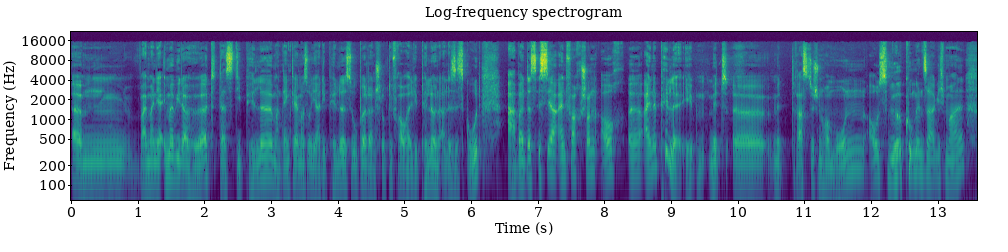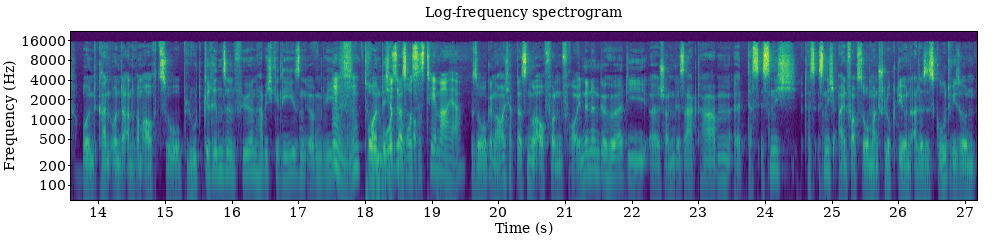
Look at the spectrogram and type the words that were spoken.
ähm, weil man ja immer wieder hört, dass die Pille, man denkt ja immer so, ja, die Pille ist super, dann schluckt die Frau halt die Pille und alles ist gut. Aber das ist ja einfach schon auch äh, eine Pille eben mit, äh, mit drastischen Hormonauswirkungen, sage ich mal, und kann unter anderem auch zu Blutgerinnseln führen, habe ich gelesen irgendwie. Mhm, Thrombose, und ich das großes auch, Thema, ja. So, genau. Ich habe das nur auch von Freundinnen gehört, die äh, schon gesagt haben, äh, das ist nicht, das ist nicht einfach so, man schluckt die und alles ist gut, wie so ein,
